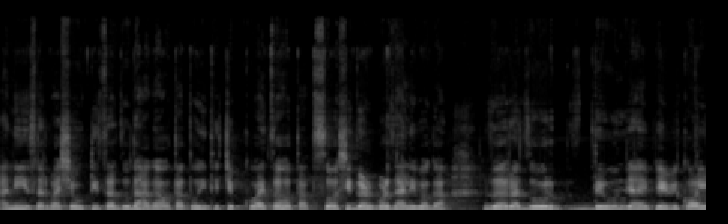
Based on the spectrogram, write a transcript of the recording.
आणि सर्वात शेवटीचा जो धागा होता तो इथे चिपकवायचा होता. सो अशी गडबड झाली बघा. जरा जोर देऊन जे आहे फेविकॉल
